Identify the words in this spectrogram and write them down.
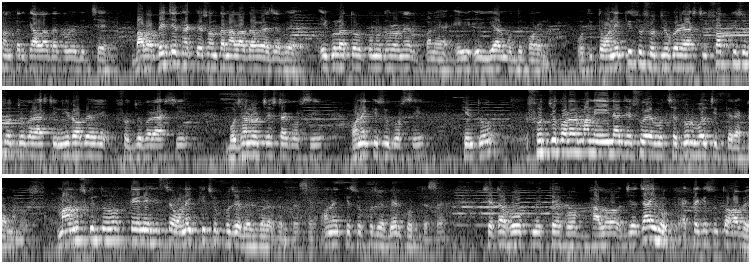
সন্তানকে আলাদা করে দিচ্ছে, বাবা বেঁচে থাকতে সন্তান আলাদা হয়ে যাবে, এগুলা তো কোনো ধরনের মানে এই এই ইয়ার মধ্যে পড়ে না। অতীতে অনেক কিছু সহ্য করে আসছি, সব কিছু সহ্য করে আসছি, নীরবে সহ্য করে আসছি, বোঝানোর চেষ্টা করছি, অনেক কিছু করছি, কিন্তু সহ্য করার মানে এই না যে শোয়েব হচ্ছে দুর্বল চিত্তের একটা মানুষ। মানুষ কিন্তু টেনে হিস্ট্রে অনেক কিছু খুঁজে বের করে ফেলতেছে, অনেক কিছু খুঁজে বের করতেছে। সেটা হোক, মিথ্যে হোক, ভালো, যে যাই হোক, একটা কিছু তো হবে।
